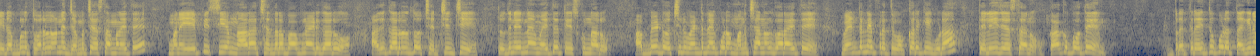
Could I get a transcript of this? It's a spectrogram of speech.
ఈ డబ్బులు త్వరలోనే జమ చేస్తామని అయితే మన ఏపీ సీఎం నారా చంద్రబాబు నాయుడు గారు అధికారులతో చర్చించి తుది నిర్ణయం అయితే తీసుకున్నారు. అప్డేట్ వచ్చిన వెంటనే కూడా మన ఛానల్ ద్వారా అయితే వెంటనే ప్రతి ఒక్కరికి కూడా తెలియజేస్తాను. కాకపోతే ప్రతి రైతు కూడా తగిన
